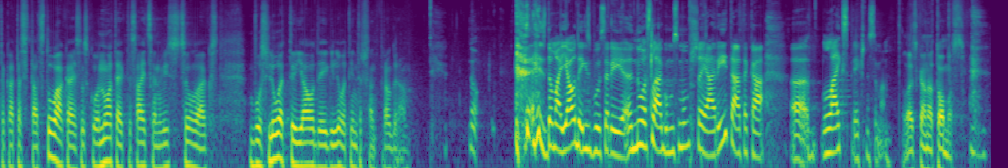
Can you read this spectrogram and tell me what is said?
Tā kā tas ir tāds tuvākais, uz ko noteikti es aicinu visus cilvēkus. Būs ļoti jaudīga, ļoti interesanta programma. Nu, es domāju, jaudīgs būs arī noslēgums mums šajā rītā. Tā kā uh, laiks priekšnesumam. Lai skanā Tomas.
